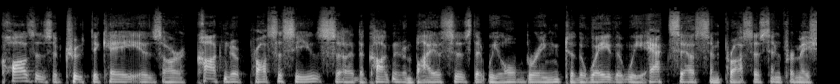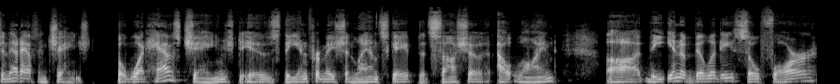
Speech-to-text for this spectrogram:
causes of truth decay is our cognitive processes, uh, the cognitive biases that we all bring to the way that we access and process information. That hasn't changed. But what has changed is the information landscape that Sasha outlined, uh, the inability so far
